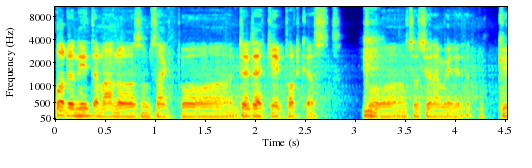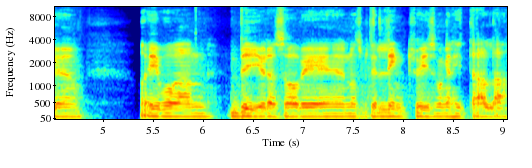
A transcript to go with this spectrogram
podden hittar man då som sagt på The Decade Podcast på sociala medier. Och, eh, och i våran bio där så har vi något som heter Linktree som man kan hitta alla.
